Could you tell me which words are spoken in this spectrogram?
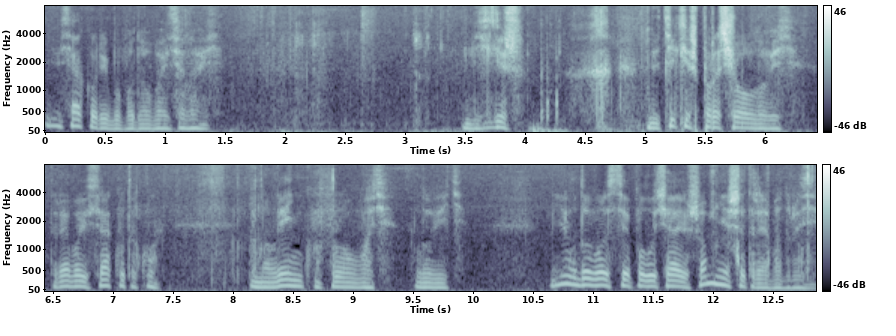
Мені всяку рибу подобається ловити. Не тільки ж, не тільки ж прочол ловить. Треба і всяку таку маленьку пробувати ловити. Я удовольствие получаю. Що мені ще треба, друзі?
